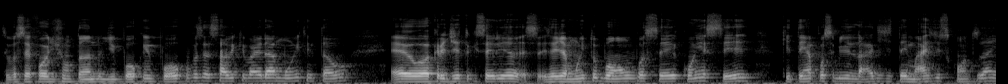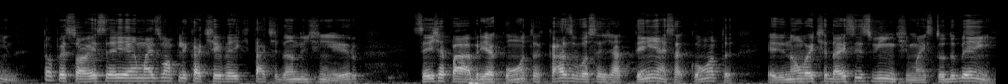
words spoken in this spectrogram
Se você for juntando de pouco em pouco, você sabe que vai dar muito, então é, eu acredito que seria, seja muito bom você conhecer que tem a possibilidade de ter mais descontos ainda. Então pessoal, esse aí é mais um aplicativo aí que está te dando dinheiro, seja para abrir a conta, caso você já tenha essa conta, ele não vai te dar esses 20, mas tudo bem,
